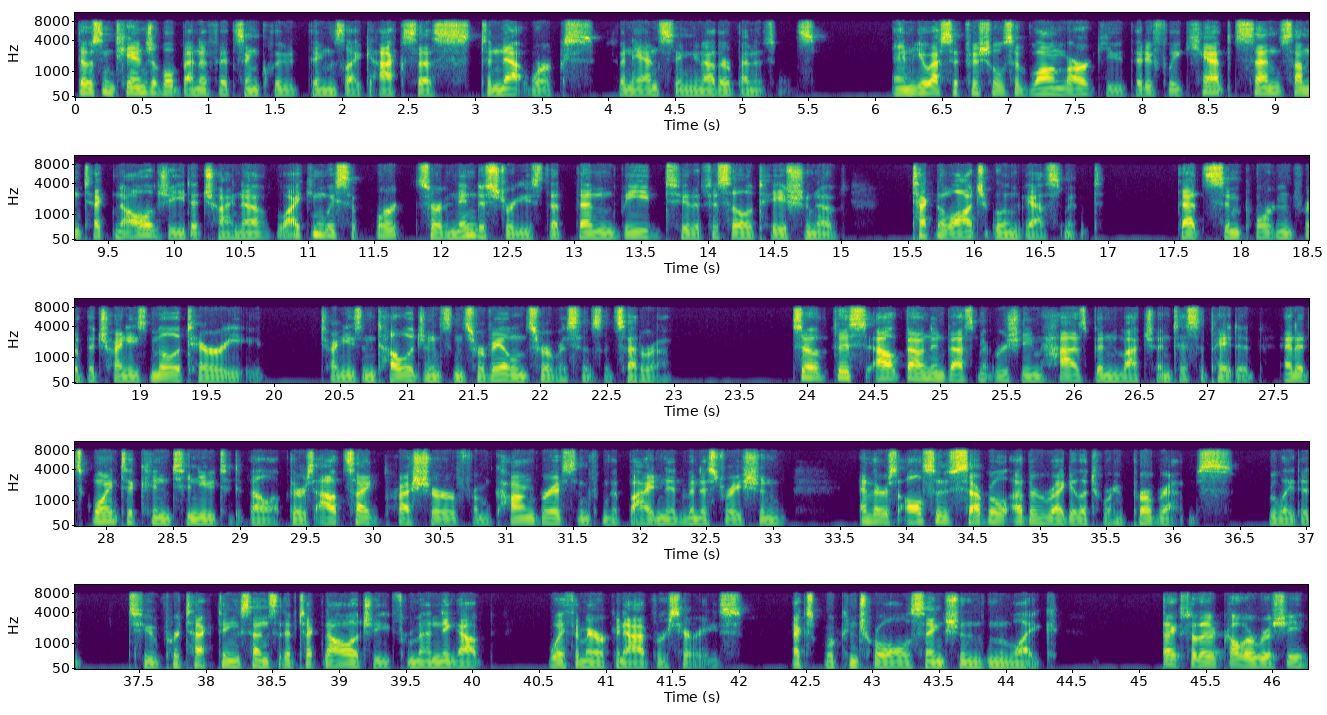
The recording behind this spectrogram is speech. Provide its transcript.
Those intangible benefits include things like access to networks, financing, and other benefits. And US officials have long argued that if we can't send some technology to China, why can we support certain industries that then lead to the facilitation of technological investment that's important for the Chinese military, Chinese intelligence and surveillance services, et cetera. So, this outbound investment regime has been much anticipated, and it's going to continue to develop. There's outside pressure from Congress and from the Biden administration, and there's also several other regulatory programs related to protecting sensitive technology from ending up with American adversaries, export control, sanctions, and the like. Thanks for that color, Rishi.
